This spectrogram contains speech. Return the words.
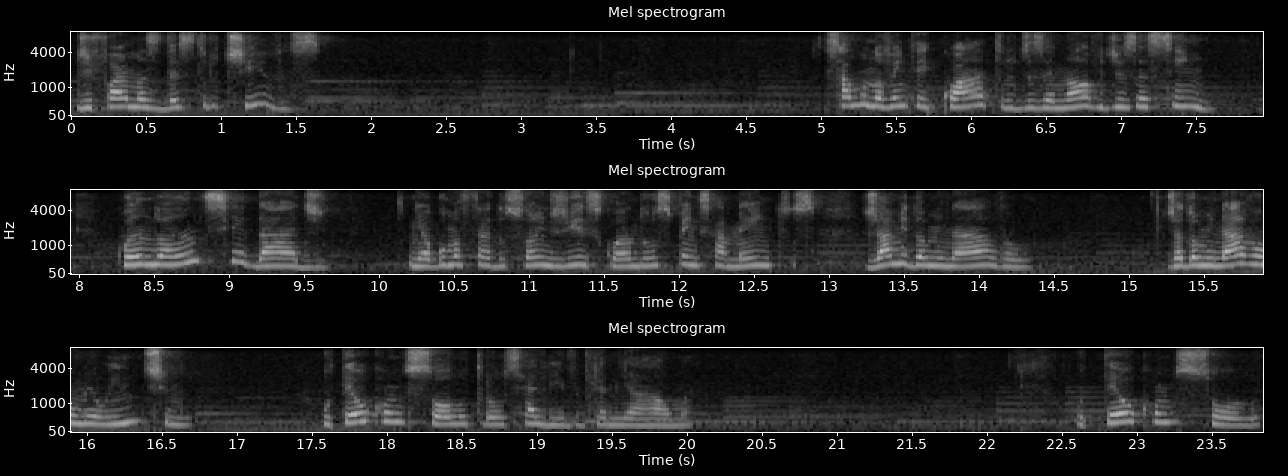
de formas destrutivas. Salmo 94, 19 diz assim: Quando a ansiedade, em algumas traduções diz, quando os pensamentos já me dominavam, já dominavam o meu íntimo, o teu consolo trouxe alívio para minha alma. O teu consolo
